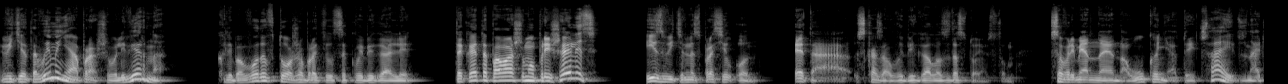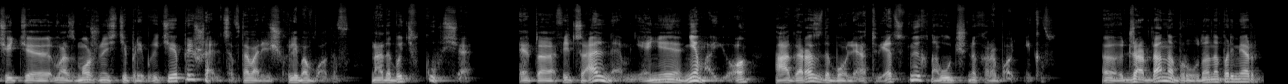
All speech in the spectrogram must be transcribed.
«Ведь это вы меня опрашивали, верно?» Хлебоводов тоже обратился к Выбегалле. «Так это, по-вашему, пришелец?» – извительно спросил он. «Это, — сказал Выбегало с достоинством, — современная наука не отрицает, значит, э, возможности прибытия пришельцев, товарищ Хлебоводов. Надо быть в курсе. Это официальное мнение, не мое, а гораздо более ответственных научных работников. Э, Джордано Бруно, например,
